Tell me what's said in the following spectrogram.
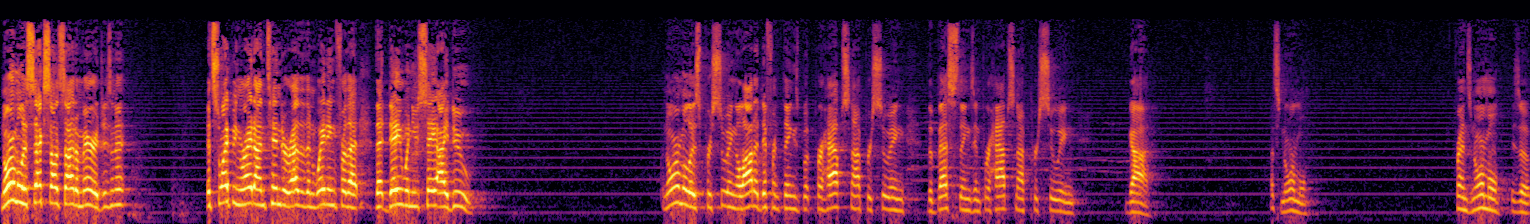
Normal is sex outside of marriage, isn't it? It's swiping right on Tinder rather than waiting for that, that day when you say, I do. Normal is pursuing a lot of different things, but perhaps not pursuing the best things and perhaps not pursuing God. That's normal. Friends, normal is a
